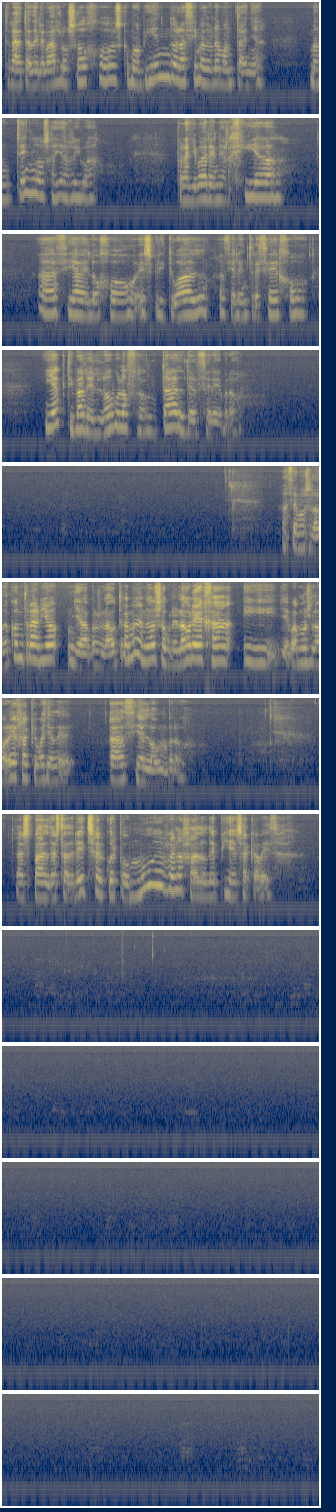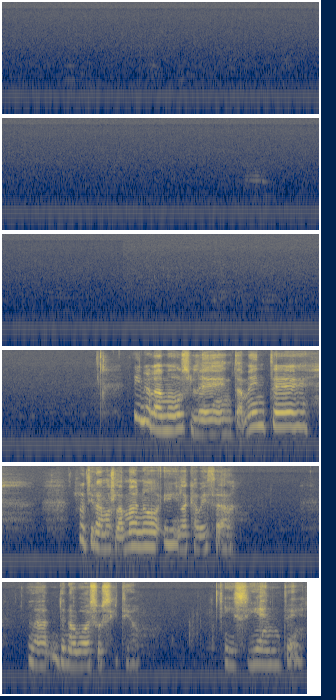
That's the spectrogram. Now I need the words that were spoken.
Trata de elevar los ojos como viendo la cima de una montaña. Manténlos ahí arriba para llevar energía hacia el ojo espiritual, hacia el entrecejo, y activar el lóbulo frontal del cerebro. Hacemos el lado contrario, llevamos la otra mano sobre la oreja y llevamos la oreja que vaya de, hacia el hombro. La espalda está derecha, el cuerpo muy relajado de pies a cabeza. Inhalamos lentamente, retiramos la mano y la cabeza de nuevo a su sitio. Y siente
